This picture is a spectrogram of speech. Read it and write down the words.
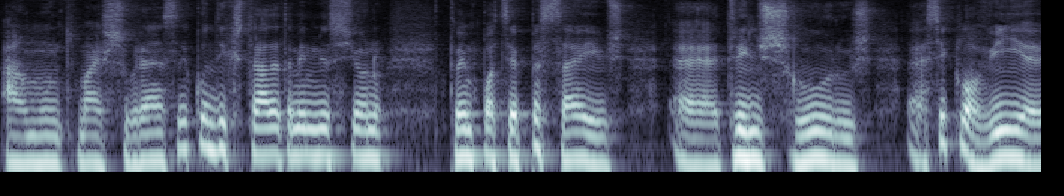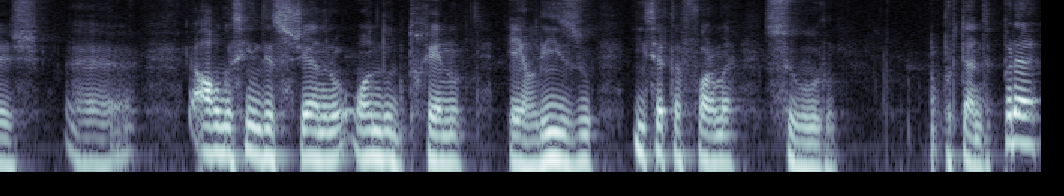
há muito mais segurança. Quando digo estrada, também menciono, também pode ser passeios, uh, trilhos seguros, uh, ciclovias, algo assim desse género, onde o terreno é liso e, de certa forma, seguro. Portanto, para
